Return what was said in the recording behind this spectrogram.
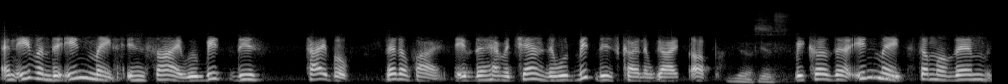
And even the inmates inside will beat this type of pedophile. If they have a chance, they would beat this kind of guy up. Yes. Yes. Because the inmates, some of them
